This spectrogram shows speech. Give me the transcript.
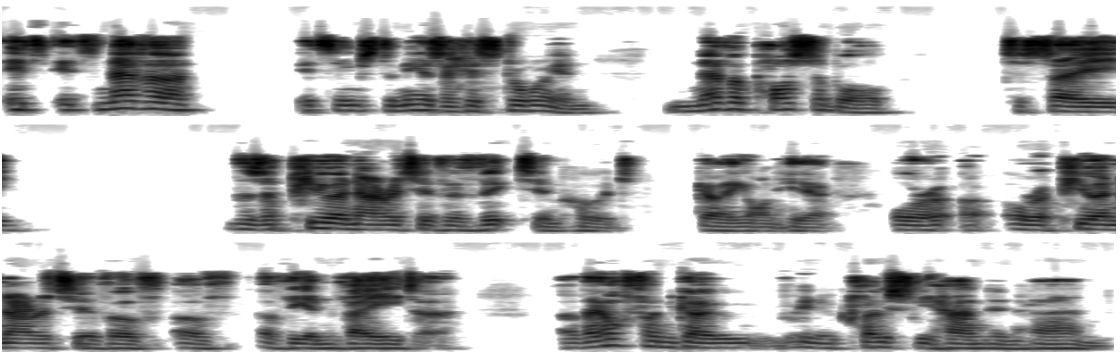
it's, it's never, it seems to me as a historian, never possible to say there's a pure narrative of victimhood going on here or, or a pure narrative of, of, of the invader. uh, they often go, you know, closely hand in hand.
